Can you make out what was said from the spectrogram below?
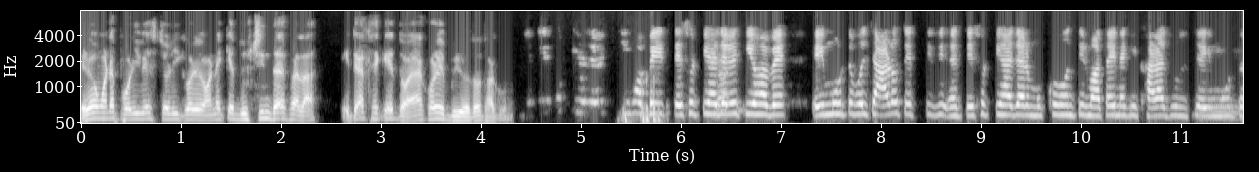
এরকম একটা পরিবেশ তৈরি করে অনেকে দুশ্চিন্তায় ফেলা এটা থেকে দয়া করে বিরত থাকুন। কি হবে? তেষট্টি হাজারের কি হবে? এই মুহূর্তে বলছে আরও তেষট্টি হাজার মুখ্যমন্ত্রীর মাথায় নাকি খাড়া ঝুলছে এই মুহূর্তে।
